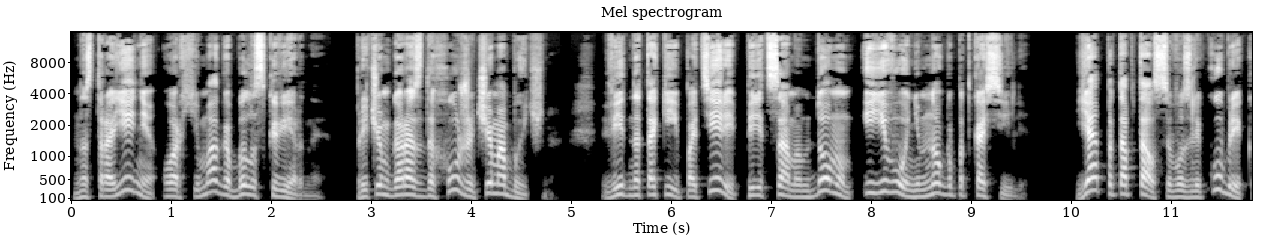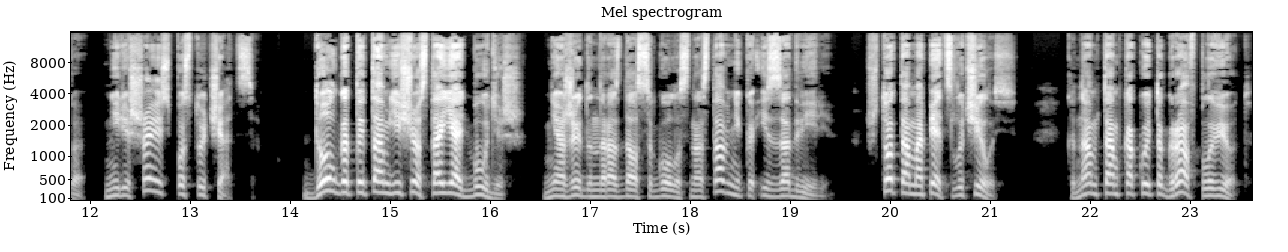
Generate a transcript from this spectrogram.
Настроение у архимага было скверное, причем гораздо хуже, чем обычно. Видно, такие потери перед самым домом и его немного подкосили. Я потоптался возле кубрика, не решаясь постучаться. «Долго ты там еще стоять будешь?» Неожиданно раздался голос наставника из-за двери. «Что там опять случилось?» «К нам там какой-то граф плывет.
